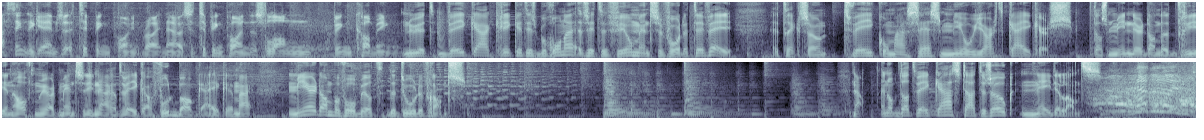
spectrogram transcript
I think the game's at a tipping point right now. It's a tipping point that's long been coming. Nu het WK cricket is begonnen, zitten veel mensen voor de tv. Het trekt zo'n 2,6 miljard kijkers. Dat is minder dan de 3,5 miljard mensen die naar het WK voetbal kijken, maar meer dan bijvoorbeeld de Tour de France. Nou, en op dat WK staat dus ook Nederland. Netherlands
